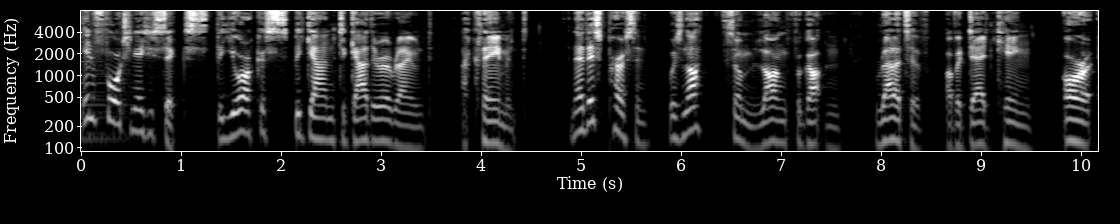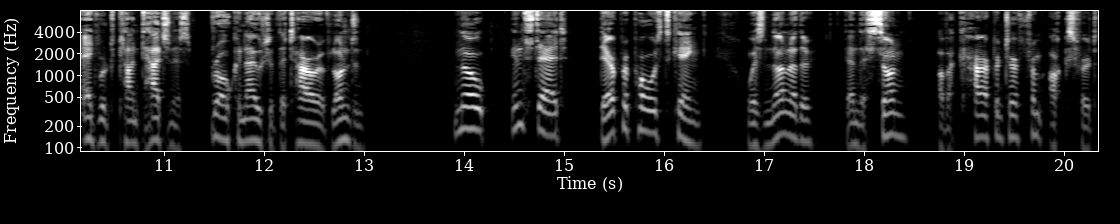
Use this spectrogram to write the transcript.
In 1486, the Yorkists began to gather around a claimant. Now, this person was not some long forgotten relative of a dead king or Edward Plantagenet broken out of the Tower of London. No, instead, their proposed king was none other than the son of a carpenter from Oxford.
